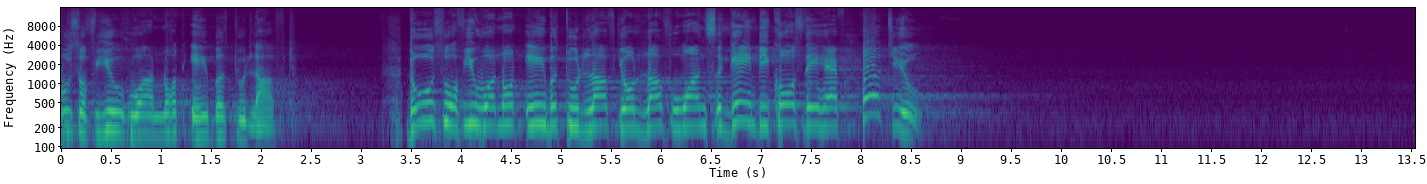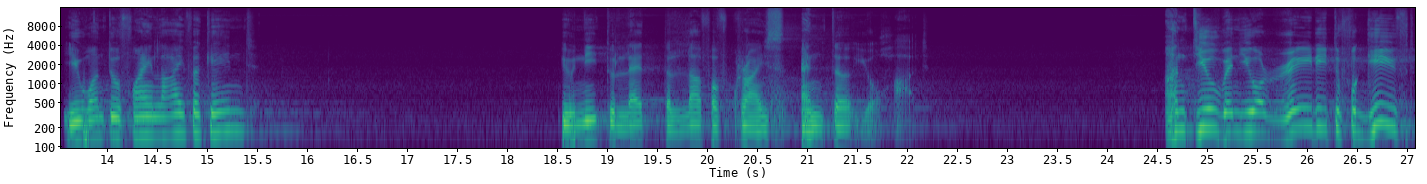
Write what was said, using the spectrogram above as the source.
those of you who are not able to love, those of you who are not able to love your loved ones again because they have hurt you. You want to find life again? You need to let the love of Christ enter your heart. Until when you are ready to forgive,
